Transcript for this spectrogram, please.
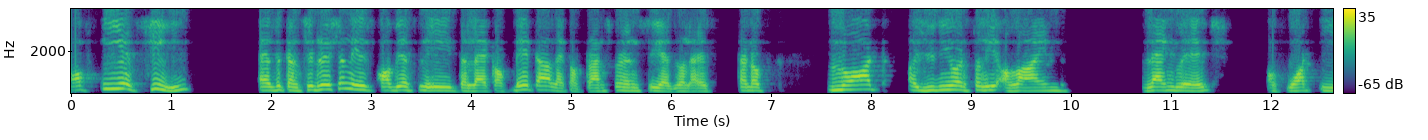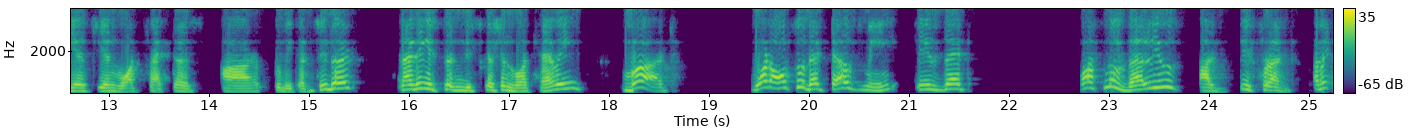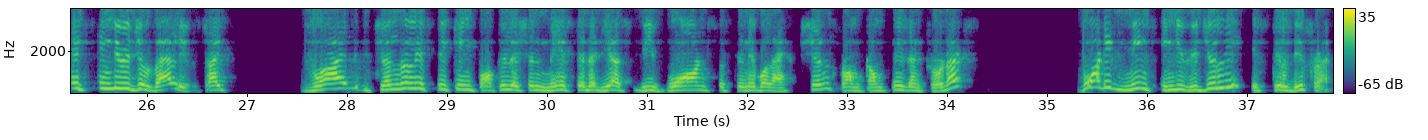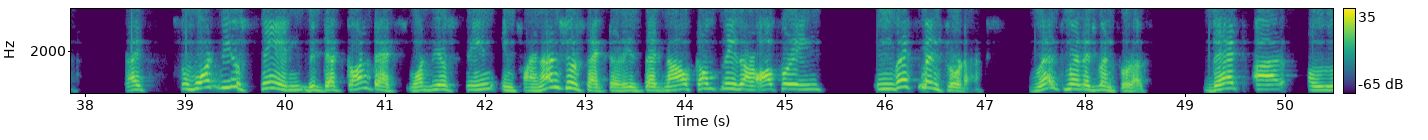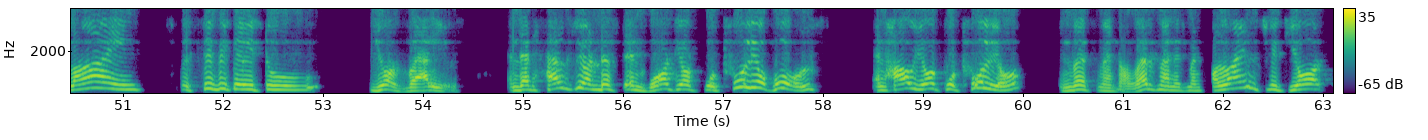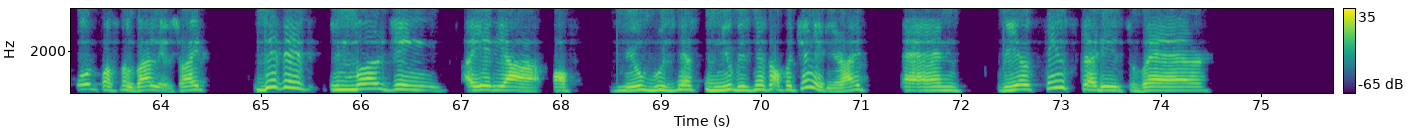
of ESG as a consideration is obviously the lack of data, lack of transparency, as well as kind of not a universally aligned language of what ESG and what factors are to be considered. And I think it's a discussion worth having. But what also that tells me is that personal values are different. I mean, it's individual values, right? While generally speaking, population may say that yes, we want sustainable action from companies and products, what it means individually is still different, right? So what we have seen with that context, what we have seen in financial sector is that now companies are offering investment products, wealth management products that are aligned specifically to your values. And that helps you understand what your portfolio holds and how your portfolio investment or wealth management aligns with your own personal values, right? This is emerging area of new business, new business opportunity, right? And we have seen studies where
